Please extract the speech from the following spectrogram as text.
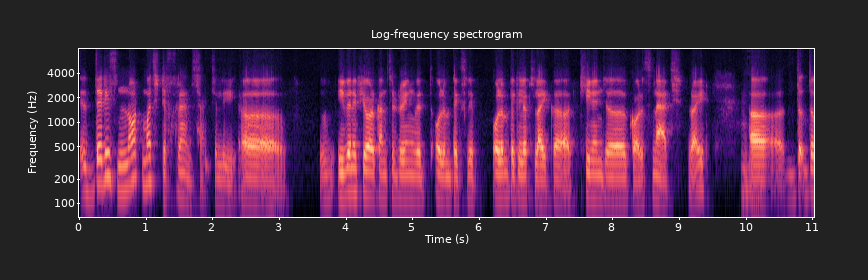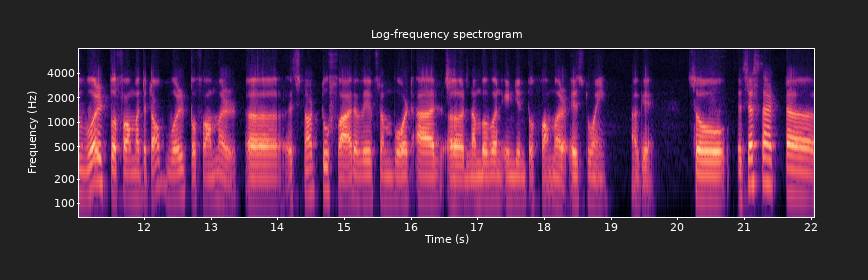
there is not much difference actually. Uh, even if you are considering with Olympic slip, Olympic lifts like uh, clean and jerk or snatch, right? Mm-hmm. Uh, the, the world performer, the top world performer, uh, is not too far away from what our uh, number one Indian performer is doing. Okay, so it's just that uh,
